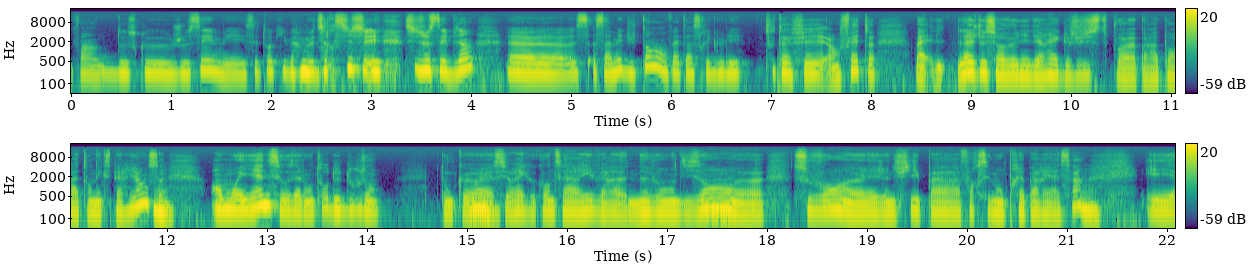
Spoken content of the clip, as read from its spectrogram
enfin, de ce que je sais, mais c'est toi qui vas me dire si, si je sais bien, ça, ça met du temps en fait à se réguler. Tout à fait. En fait, bah, l'âge de survenue des règles, juste pour- par rapport à ton expérience, en moyenne, c'est aux alentours de 12 ans. Donc c'est vrai que quand ça arrive vers 9 ans, 10 ans, souvent la jeune fille n'est pas forcément préparée à ça. Et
